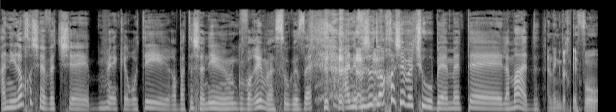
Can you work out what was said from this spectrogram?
אני לא חושבת שמהיכרותי רבת השנים עם גברים מהסוג הזה, אני פשוט לא חושבת שהוא באמת אה, למד. אני אגיד לך איפה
